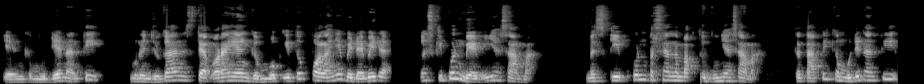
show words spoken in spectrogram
Yang kemudian nanti menunjukkan setiap orang yang gemuk itu polanya beda-beda. Meskipun BMI-nya sama, meskipun persen lemak tubuhnya sama, tetapi kemudian nanti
